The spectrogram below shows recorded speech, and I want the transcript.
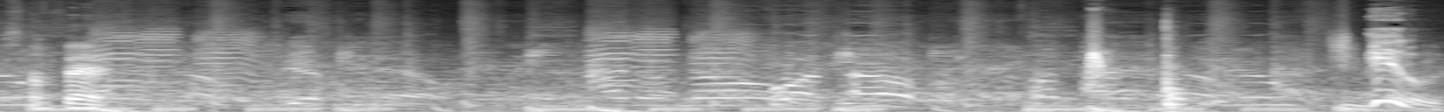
It's not fair. Good.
